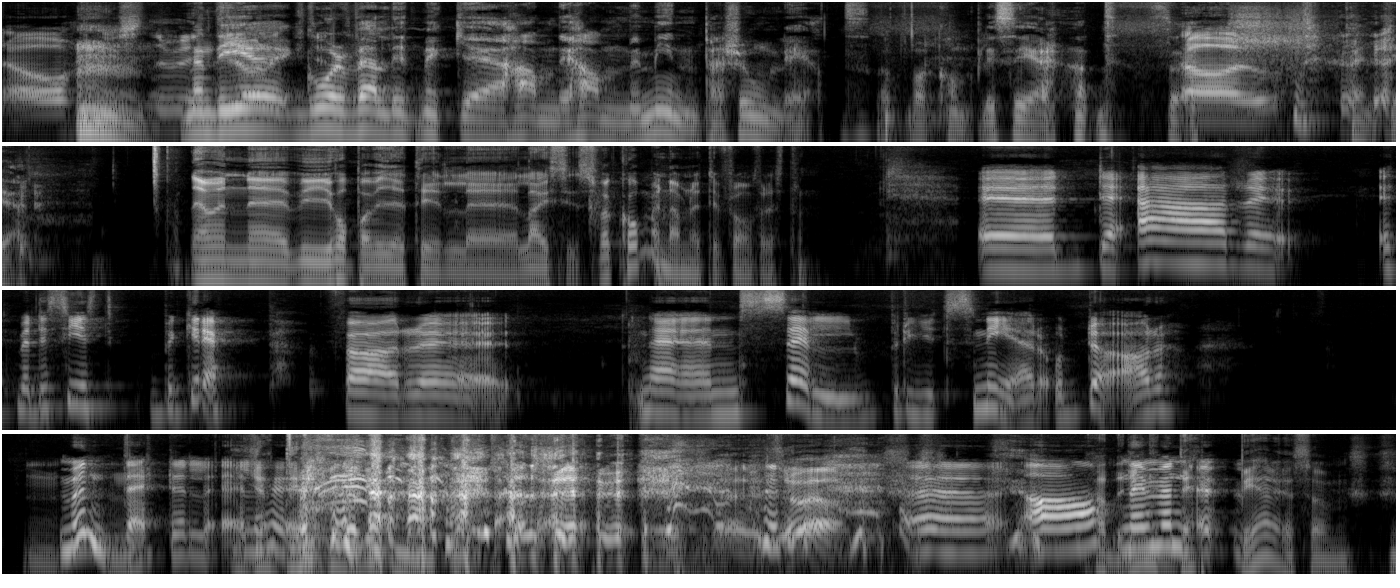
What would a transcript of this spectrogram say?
ja, just nu Men det riktigt. går väldigt mycket hand i hand med min personlighet, att vara komplicerad. Så, Ja, jo. tänker jag. Nej, men, eh, vi hoppar vidare till eh, Lysis. Var kommer namnet ifrån förresten? Eh, det är ett medicinskt begrepp för eh, när en cell bryts ner och dör. Muntert, eller, eller hur? det tror jag. Eh, ja, Hade nej men deppigare som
